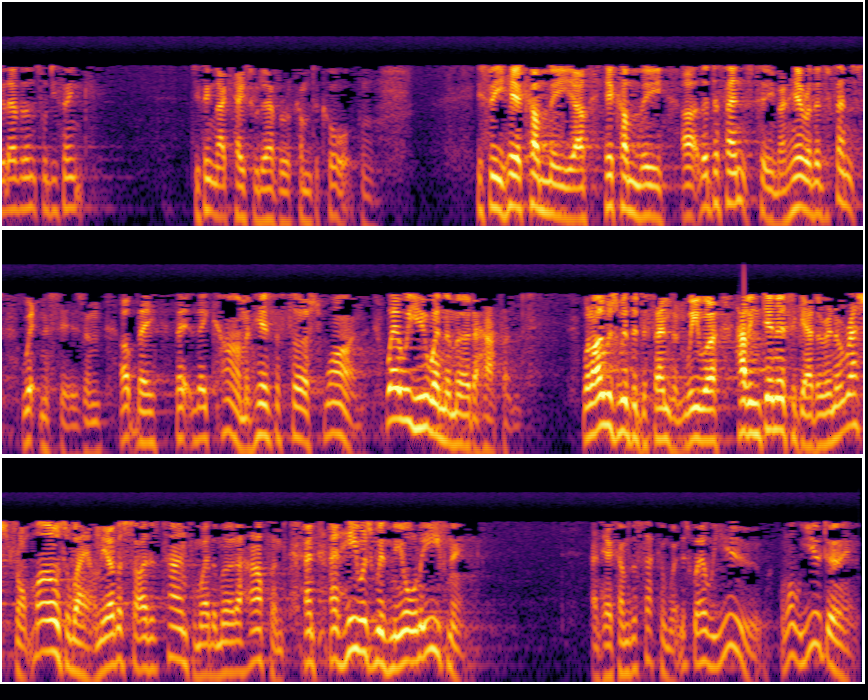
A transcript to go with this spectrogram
Good evidence, what do you think? Do you think that case would ever have come to court? You see, here come the uh, here come the uh, the defence team, and here are the defence witnesses, and up they, they they come, and here's the first one. Where were you when the murder happened? Well, I was with the defendant. We were having dinner together in a restaurant miles away on the other side of town from where the murder happened, and and he was with me all evening. And here comes the second witness. Where were you? And what were you doing?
